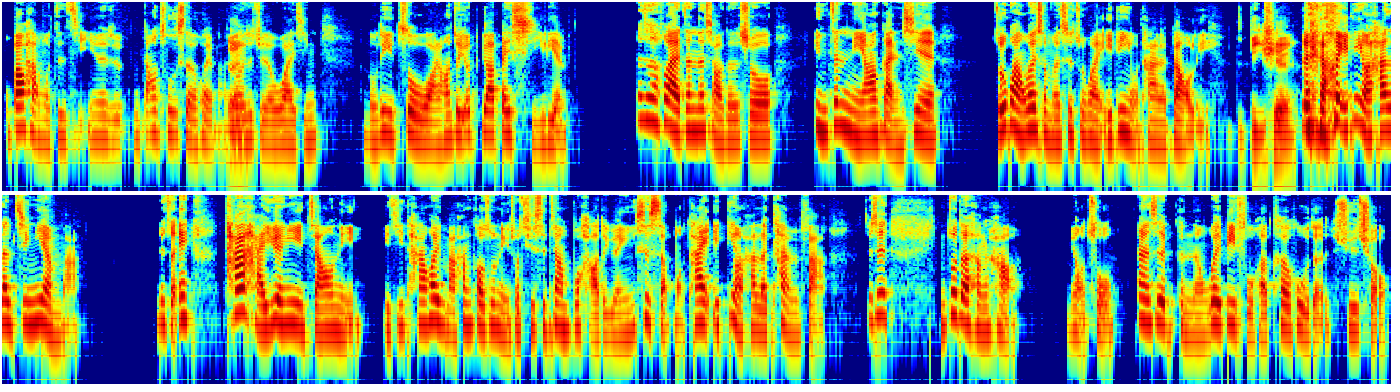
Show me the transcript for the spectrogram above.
我包含我自己，因为就你刚出社会嘛，都是觉得我已经努力做啊，然后就又又要被洗脸。但是后来真的晓得说，你真的你要感谢主管，为什么是主管，一定有他的道理。的确，对，然后一定有他的经验嘛。就说，哎，他还愿意教你，以及他会马上告诉你说，其实这样不好的原因是什么，他一定有他的看法。就是你做的很好，没有错，但是可能未必符合客户的需求，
